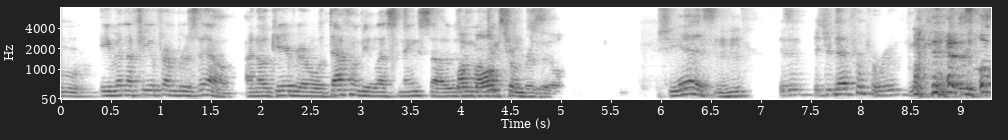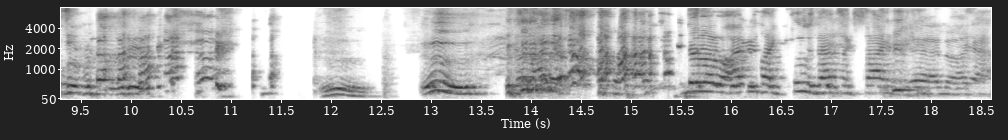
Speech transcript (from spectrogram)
Ooh. even a few from Brazil. I know Gabriel will definitely be listening. So My mom's from Brazil. She is. Mm-hmm. Isn't is your dad from Peru? My dad is also from Peru. Ooh. Ooh. No, no, no, no. I mean, like, ooh, that's exciting. Yeah, I know. I Yeah.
